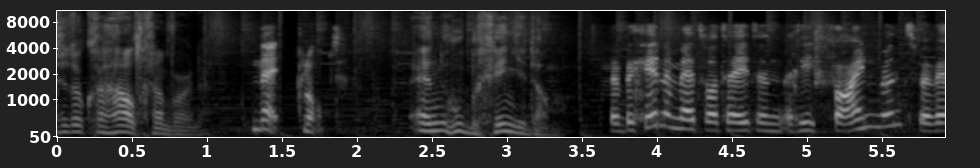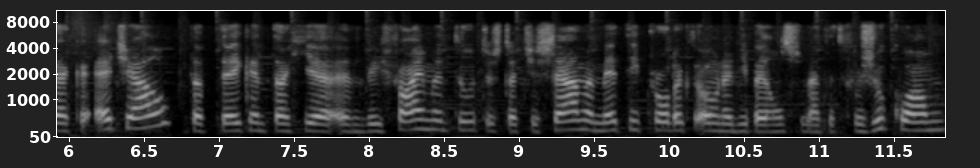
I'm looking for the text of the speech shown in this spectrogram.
60.000 ook gehaald gaan worden? Nee, klopt. En hoe begin je dan? We beginnen met wat heet een refinement. We werken agile. Dat betekent dat je een refinement doet. Dus dat je samen met die product owner die bij ons met het verzoek kwam.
